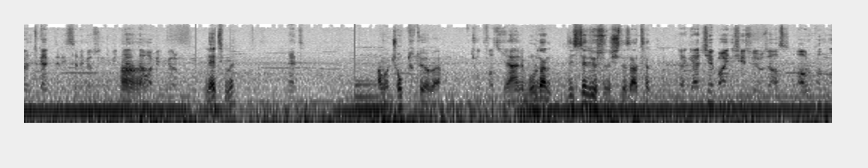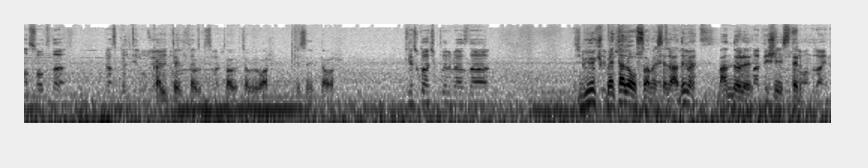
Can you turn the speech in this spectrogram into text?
ön tekerlekleri hissedemiyorsun gibi geldi Ha. ama bilmiyorum. Net mi? Net. Ama çok tutuyor be. Çok fazla. Yani buradan hissediyorsun işte zaten. Ya gerçi hep aynı şeyi söylüyoruz. Yani as- Avrupa'nın asfaltı da biraz kaliteli oluyor. Kaliteli yani. Tabii. var. Tabii tabii var. Kesinlikle var. Vites kulakçıkları biraz daha şey Büyük olabilir. metal olsa mesela, Metal, değil mi? evet. Ben de öyle Bunlar bir şey isterim. aynı.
